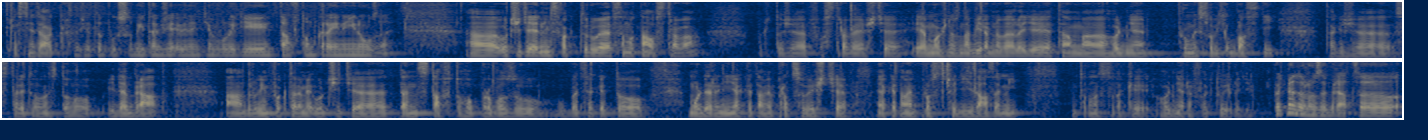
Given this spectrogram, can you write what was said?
Přesně tak. Takže to působí tak, že evidentně u lidí tam v tom kraji není nouze. Uh, určitě jedním z faktorů je samotná Ostrava, protože v Ostravě ještě je možnost nabírat nové lidi, je tam uh, hodně průmyslových oblastí, takže z tady tohle z toho jde brát. A druhým faktorem je určitě ten stav toho provozu, vůbec jak je to moderní, jaké tam je pracoviště, jaké tam je prostředí, zázemí. Tohle to taky hodně reflektují lidi. Pojďme to rozebrat, eh,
